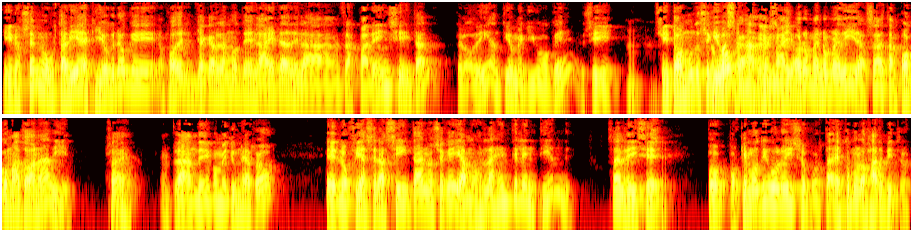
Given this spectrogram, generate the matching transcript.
Y no sé, me gustaría, es que yo creo que, joder, ya que hablamos de la era de la transparencia y tal, que lo digan, tío, me equivoqué. Si, si todo el mundo se Mm. No equivoca, nada, en mayor sí. o menor medida, ¿sabes? Tampoco mató a nadie, ¿sabes? En plan, de cometí un error, eh, lo fui a hacer así y tal, no sé qué, y a lo mejor la gente le entiende, ¿sabes? Le dice, ¿por, por qué motivo lo hizo? Por tal. Es como los árbitros.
